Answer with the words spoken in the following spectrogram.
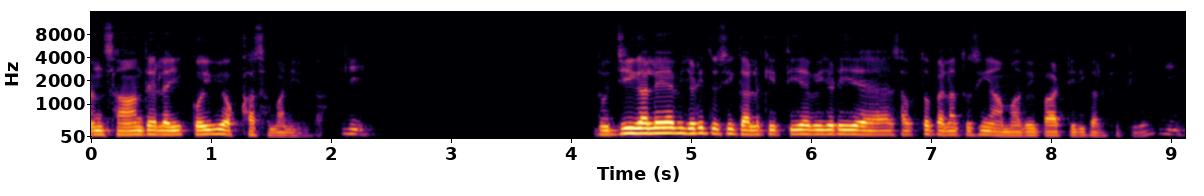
ਇਨਸਾਨ ਦੇ ਲਈ ਕੋਈ ਵੀ ਔਖਾ ਸਮਾਂ ਨਹੀਂ ਹੁੰਦਾ। ਜੀ। ਦੂਜੀ ਗੱਲ ਇਹ ਹੈ ਵੀ ਜਿਹੜੀ ਤੁਸੀਂ ਗੱਲ ਕੀਤੀ ਹੈ ਵੀ ਜਿਹੜੀ ਹੈ ਸਭ ਤੋਂ ਪਹਿਲਾਂ ਤੁਸੀਂ ਆਮ ਆਦਮੀ ਪਾਰਟੀ ਦੀ ਗੱਲ ਕੀਤੀ ਹੈ। ਜੀ।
